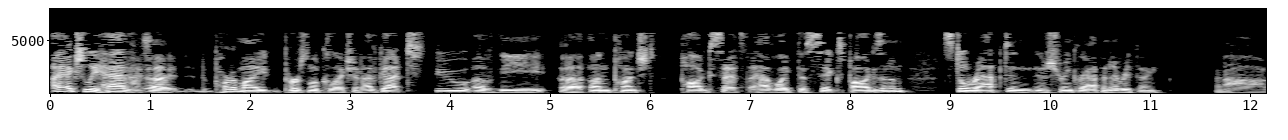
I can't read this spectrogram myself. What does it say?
I actually have uh, part of my personal collection. I've got two of the uh, unpunched Pog sets that have like the six Pogs in them, still wrapped in, in shrink wrap and everything. Ah,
